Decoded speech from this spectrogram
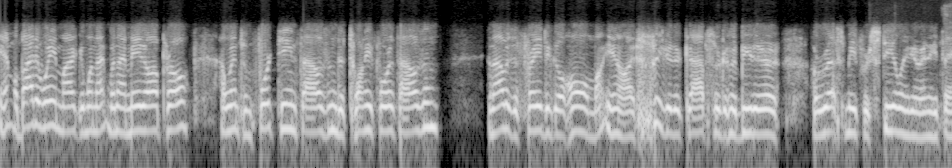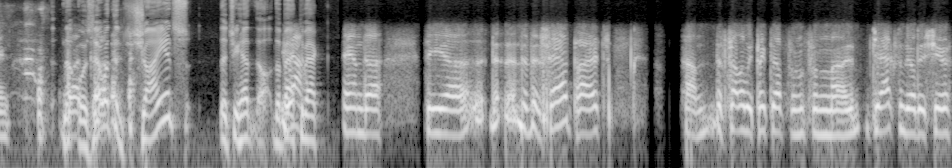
And well, by the way, Mark, when I when I made All Pro, I went from 14,000 to 24,000 and I was afraid to go home. You know, I figured the cops were going to be there, arrest me for stealing or anything. now, but, was that uh, with the Giants that you had the back to back? And uh, the, uh, the, the sad part, um, the fellow we picked up from from uh, Jacksonville this year,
